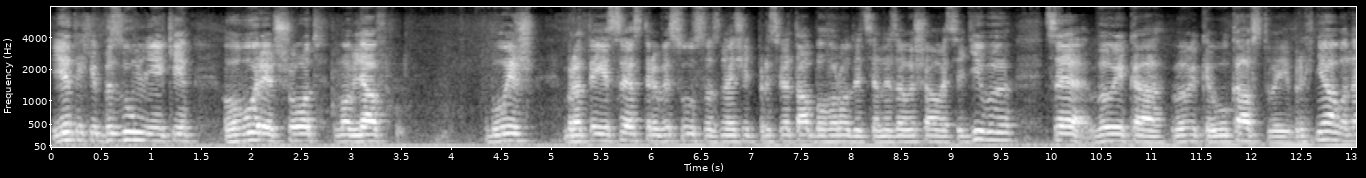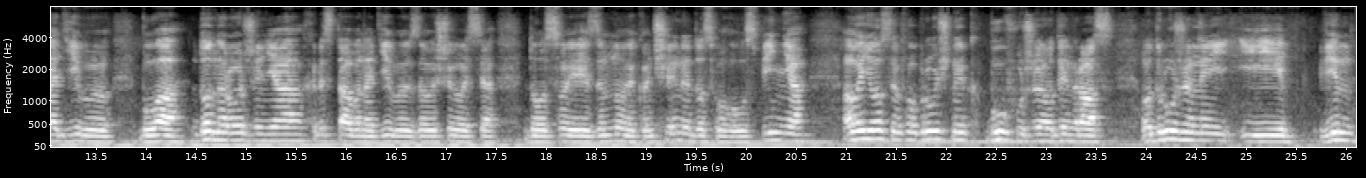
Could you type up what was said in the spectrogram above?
Є такі безумні, які говорять, що от, мовляв, були ж брати і сестри в Ісуса, значить, Пресвята Богородиця не залишалася дівою. Це велика, велике лукавство і брехня. Вона дівою була до народження Христа, вона дівою залишилася до своєї земної кончини, до свого успіння. Але Йосиф Обручник був уже один раз одружений, і він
